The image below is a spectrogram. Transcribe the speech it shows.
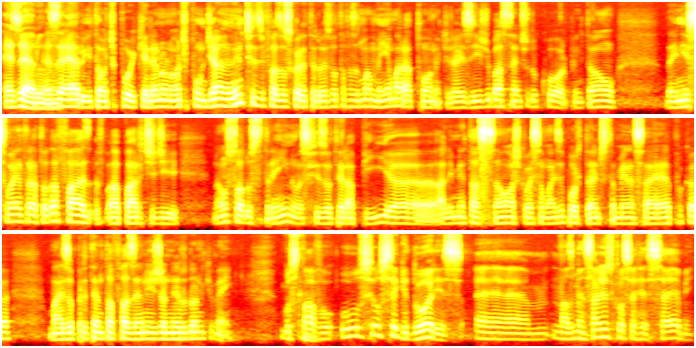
é zero, É né? zero. Então, tipo, querendo ou não, tipo, um dia antes de fazer os 42, eu vou estar fazendo uma meia maratona, que já exige bastante do corpo. Então, daí nisso vai entrar toda a, fase, a parte de, não só dos treinos, mas fisioterapia, alimentação, acho que vai ser o mais importante também nessa época, mas eu pretendo estar fazendo em janeiro do ano que vem. Gustavo, os seus seguidores, é, nas mensagens que você recebe,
